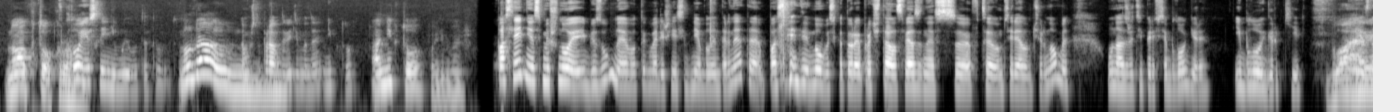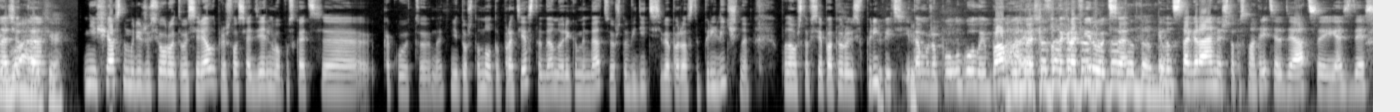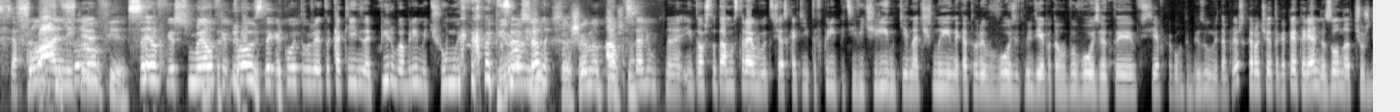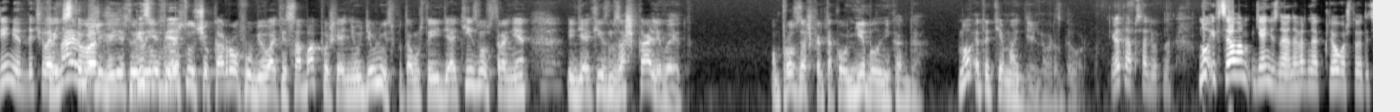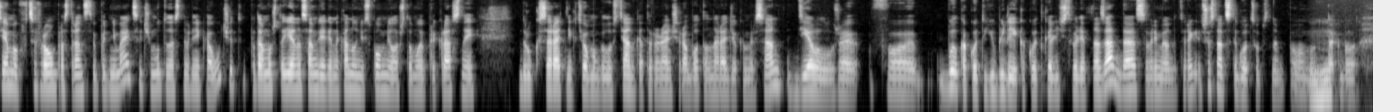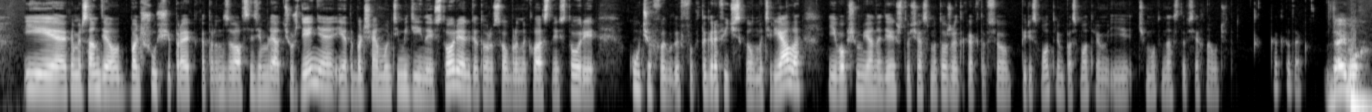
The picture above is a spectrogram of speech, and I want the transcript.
ну а кто, кроме? Кто, если не мы вот это вот? Ну да. Потому что, правда, видимо, да, никто. А никто, понимаешь. Последнее смешное и безумное, вот ты говоришь, если бы не было интернета, последняя новость, которую я прочитала, связанная с в целом сериалом «Чернобыль», у нас же теперь все блогеры и блогерки. Блогеры, и, значит, блогерки несчастному режиссеру этого сериала пришлось отдельно выпускать э, какую-то, не то что ноту протеста, да, но рекомендацию, что ведите себя, пожалуйста, прилично, потому что все поперлись в Припять, и там уже полуголые бабы, а, значит, фотографируются и в Инстаграме, что посмотрите радиации, я здесь вся в купальнике. Селфи, шмелфи, просто какой-то уже, это как, я не знаю, пир во время чумы какой-то совершенно. Совершенно точно. Абсолютно. И то, что там устраивают сейчас какие-то в Припяти вечеринки ночные, на которые ввозят людей, а потом вывозят ходят, и все в каком-то безумии там пляж. Короче, это какая-то реально зона отчуждения для человеческого Знаешь, если, безумия. если начнут еще коров убивать и собак, потому что я не удивлюсь, потому что идиотизм в стране, да. идиотизм зашкаливает. Он просто зашкаливает. Такого не было никогда. Но это тема отдельного разговора. Это абсолютно. Ну и в целом, я не знаю, наверное, клево, что эта тема в цифровом пространстве поднимается, чему-то нас наверняка учит, потому что я на самом деле накануне вспомнила, что мой прекрасный друг-соратник Тёма Галустян, который раньше работал на радио «Коммерсант», делал уже в... Был какой-то юбилей какое-то количество лет назад, да, со времен... 16-й год, собственно, по-моему, mm-hmm. так и было. И «Коммерсант» делал большущий проект, который назывался «Земля отчуждения», и это большая мультимедийная история, где тоже собраны классные истории, куча фотографического материала. И, в общем, я надеюсь, что сейчас мы тоже это как-то все пересмотрим, посмотрим, и чему-то нас это всех научит. Как-то так. Дай бог.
